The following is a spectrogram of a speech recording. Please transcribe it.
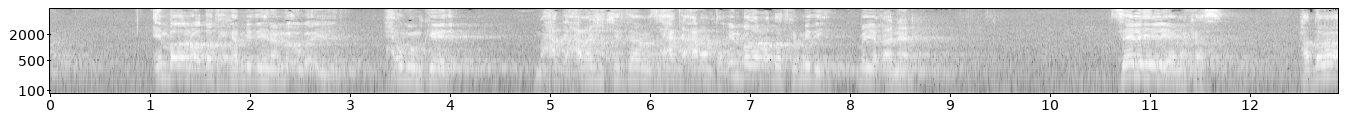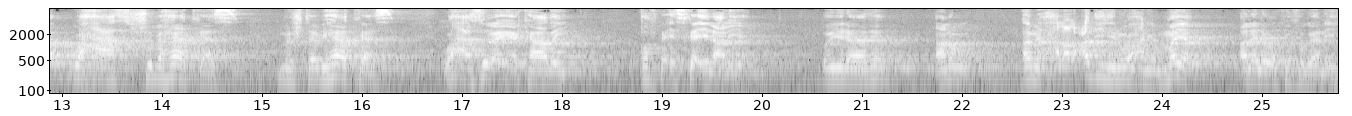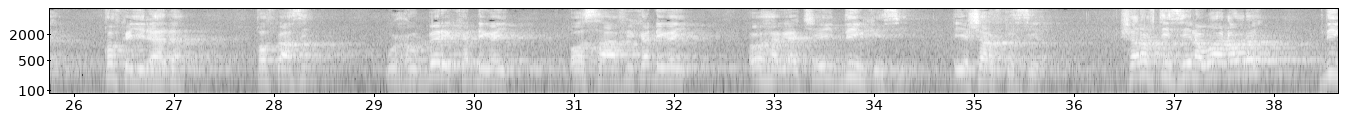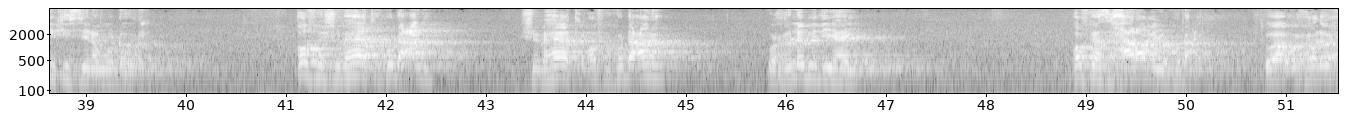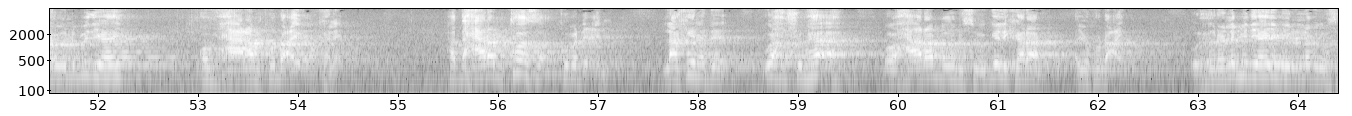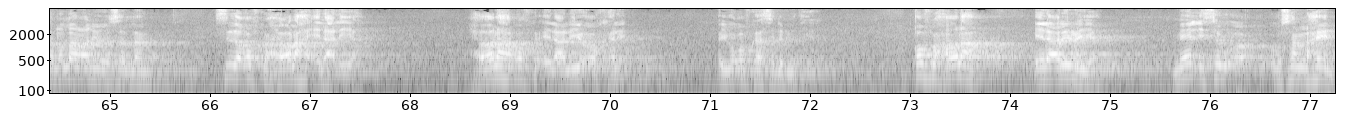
In badan oo dadka ka mid ihina ma oga ayuu yidhi xukumkeeda ma xagga xalaasha jirtaa mase xagga xaaraamta. In badan oo dadka mid ihi ma yaqaanaan. See la yeelayaa markaas. Haddaba waxaas shubahaadkaas mushtabihaadkaas waxaa isu ekaaday qofka iska ilaaliya oo yidhaahda anugu ama xalaal cad yihiin waxani maya allele waa ka fogaanaya. Qofka yidhaahda qofkaasi wuxuu beri ka dhigay oo saafi ka dhigay oo hagaajiyey diinkiisii iyo sharafkiisiiba sharaftiisiina waa dhowray diinkiisiina wuu dhowray. Qofka shubahaadka ku dhacana shubahaadka qofka ku dhacana wuxuu la mid yahay qofkaasi xaaraam ayuu ku dhacay. Wuxuu la mid yahay qof xaaraam ku dhacay oo kale. Hadda xaaraam toosa kuma dhicin laakiin haddee wax shubho ah oo xaaraan badanu soo geli karaan ayuu ku dhacay. Wuxuuna la mid yahay buu yihi nabigu sala allahu calayh sida qofka xoolaha ilaaliya. Xoolaha qofka ilaaliya oo kale ayuu qofkaasi la mid yahay. Qofka xoolaha ilaalinaya meel isagu uusan lahayn.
